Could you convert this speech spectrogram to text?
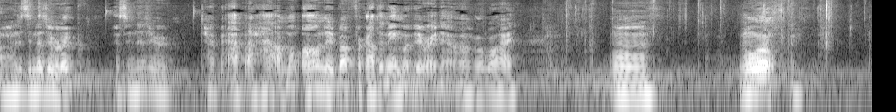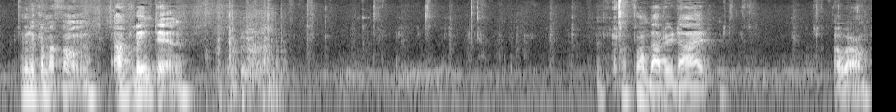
Oh, it's another like. It's another type of app I have. I'm on it, but I forgot the name of it right now. I don't know why. Um, well, let me look at my phone. I have LinkedIn. My phone battery died. Oh well.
